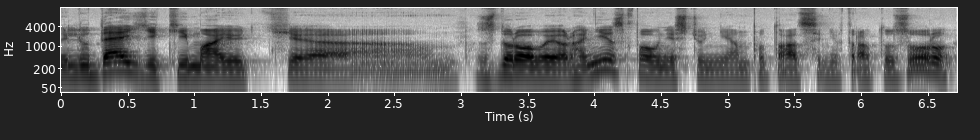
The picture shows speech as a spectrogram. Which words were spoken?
людей, які мають е, здоровий організм, повністю ні ампутації, ні втрату зору,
